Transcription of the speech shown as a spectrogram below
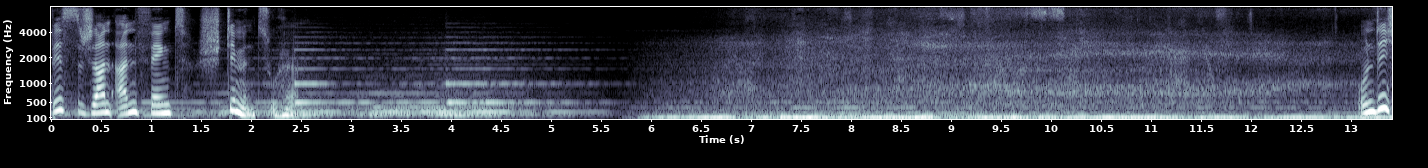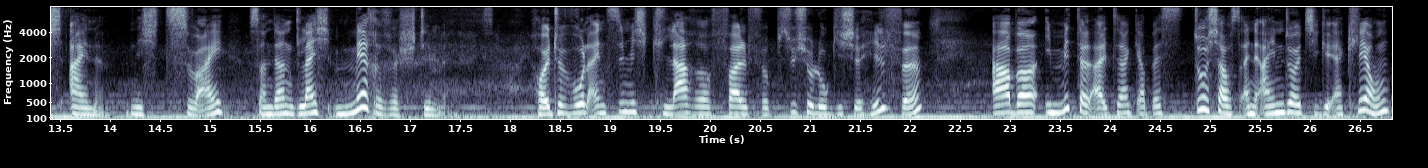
Bis Jeanne anfängt, Stimmen zu hören. Und nicht eine, nicht zwei, sondern gleich mehrere Stimmen. Heute wohl ein ziemlich klarer Fall für psychologische Hilfe, aber im Mittelalter gab es durchaus eine eindeutige Erklärung,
